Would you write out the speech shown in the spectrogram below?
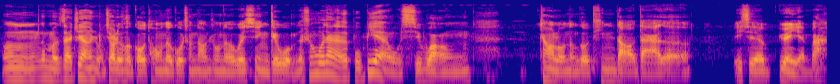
嗯，那么在这样一种交流和沟通的过程当中呢，微信给我们的生活带来的不便，我希望张小龙能够听到大家的一些怨言吧，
